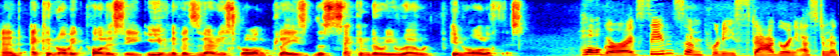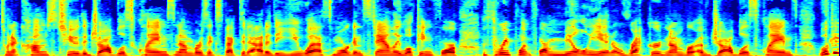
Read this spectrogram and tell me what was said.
and economic policy, even if it's very strong, plays the secondary role in all of this. Holger, I've seen some pretty staggering estimates when it comes to the jobless claims numbers expected out of the U.S. Morgan Stanley looking for 3.4 million, a record number of jobless claims. Looking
